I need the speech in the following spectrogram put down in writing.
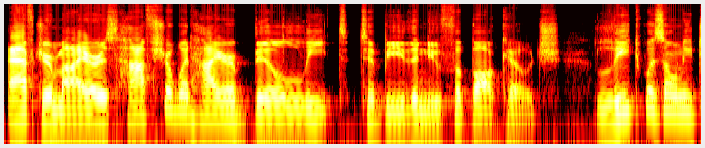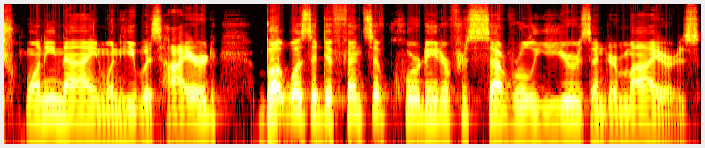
After Myers, Hofstra would hire Bill Leet to be the new football coach. Leet was only 29 when he was hired, but was a defensive coordinator for several years under Myers,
